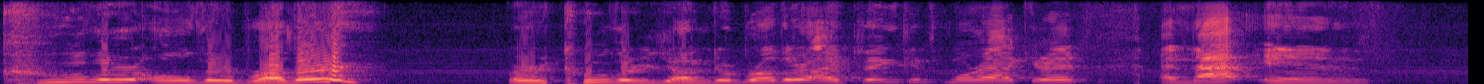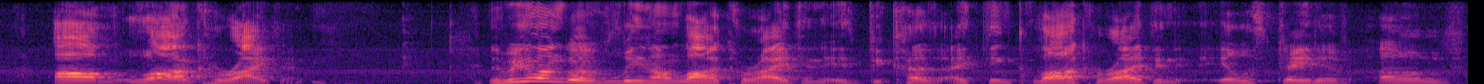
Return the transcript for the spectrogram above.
cooler older brother or cooler younger brother, I think is more accurate. And that is um, Log Horizon. The reason I'm going to lean on Log Horizon is because I think Log Horizon is illustrative of.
